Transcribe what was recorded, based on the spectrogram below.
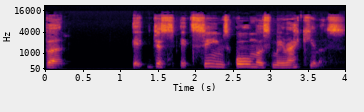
but it just it seems almost miraculous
